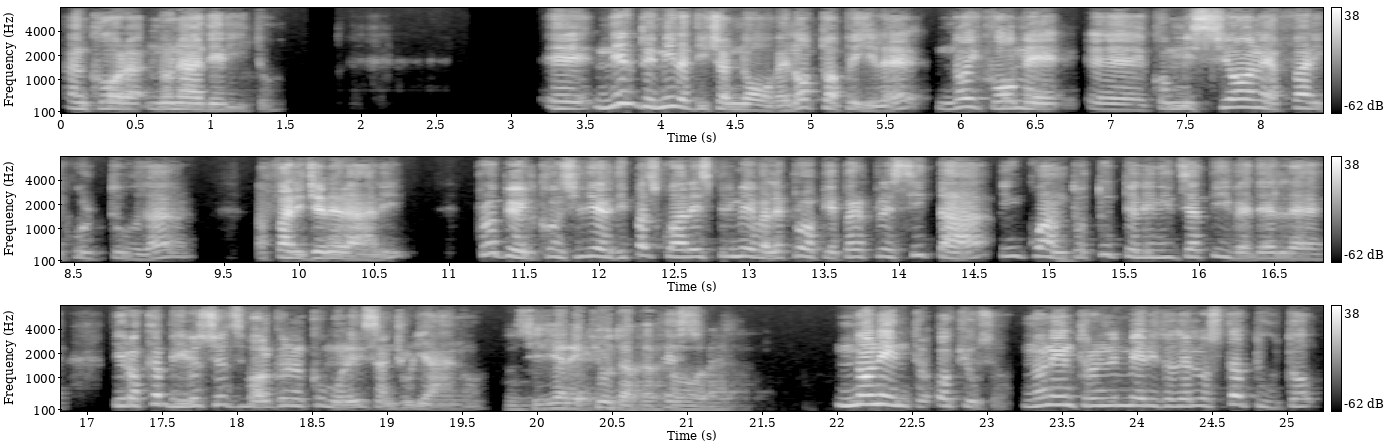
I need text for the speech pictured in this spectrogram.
ancora non ha aderito? Eh, nel 2019, l'8 aprile, noi come eh, Commissione Affari Cultura, Affari Generali, proprio il consigliere Di Pasquale esprimeva le proprie perplessità in quanto tutte le iniziative del, di Roccabrivio si svolgono nel comune di San Giuliano. Consigliere, chiuda per favore. Non entro, ho chiuso, non entro nel merito dello statuto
